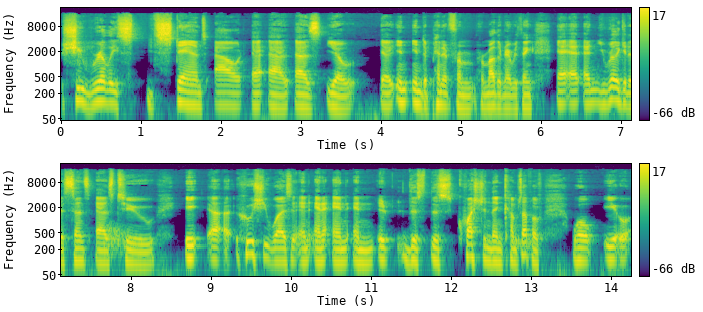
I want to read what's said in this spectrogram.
she really stands out as, as you know in, independent from her mother and everything, and, and, you really get a sense as to uh, who she was, and and and and it, this this question then comes up of, well, you,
